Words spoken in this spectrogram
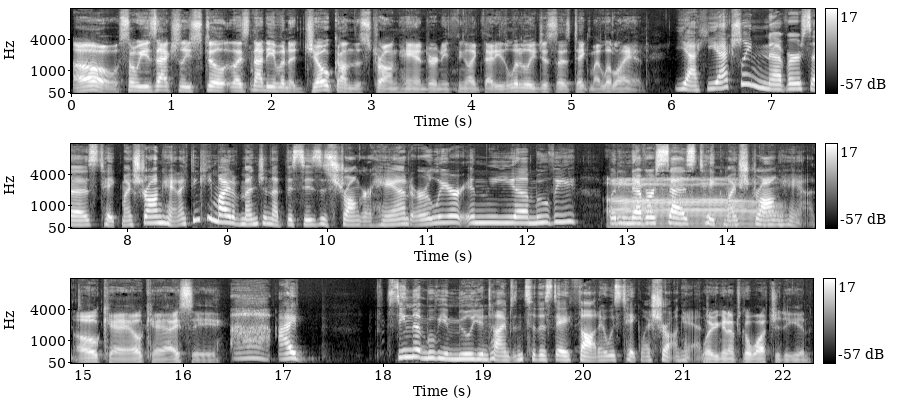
Oh, so he's actually still, it's not even a joke on the strong hand or anything like that. He literally just says, take my little hand. Yeah, he actually never says, take my strong hand. I think he might have mentioned that this is his stronger hand earlier in the uh, movie, but he never says, take my strong hand. Okay, okay, I see. I've seen that movie a million times and to this day thought it was take my strong hand. Well, you're going to have to go watch it again.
